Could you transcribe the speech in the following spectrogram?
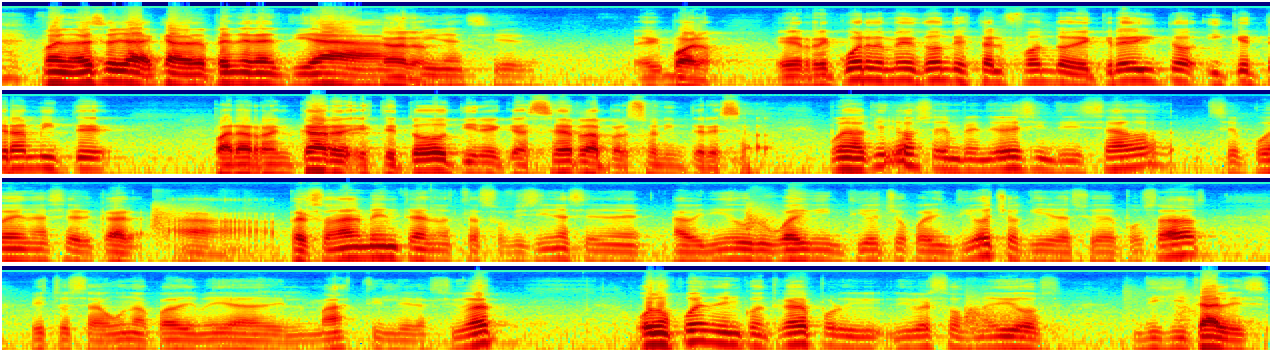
bueno, eso ya, claro, depende de la entidad financiera. Eh, bueno, eh, recuérdeme dónde está el fondo de crédito y qué trámite para arrancar este todo tiene que hacer la persona interesada? Bueno, aquellos emprendedores interesados se pueden acercar personalmente a nuestras oficinas en Avenida Uruguay 2848, aquí en la ciudad de Posadas. Esto es a una cuadra y media del mástil de la ciudad. O nos pueden encontrar por diversos medios digitales.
